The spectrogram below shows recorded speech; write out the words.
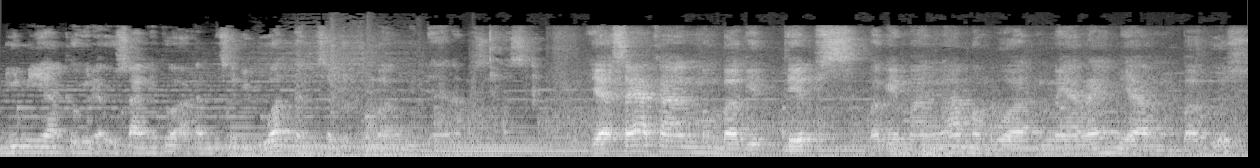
dunia kewirausahaan itu akan bisa dibuat dan bisa berkembang di daerah masing-masing. Ya, saya akan membagi tips bagaimana membuat mereng yang bagus.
